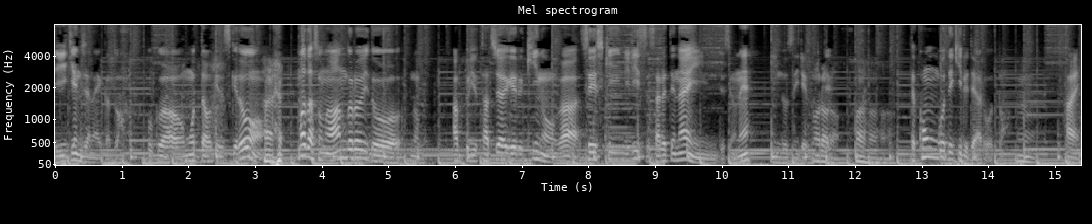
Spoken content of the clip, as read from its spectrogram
いけんじゃないかと僕は思ったわけですけど、はい。まだその Android のアプリを立ち上げる機能が正式にリリースされてないんですよね。Windows 11って。あらら。はいはいはい。で今後できるであろうと。うん。はい。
